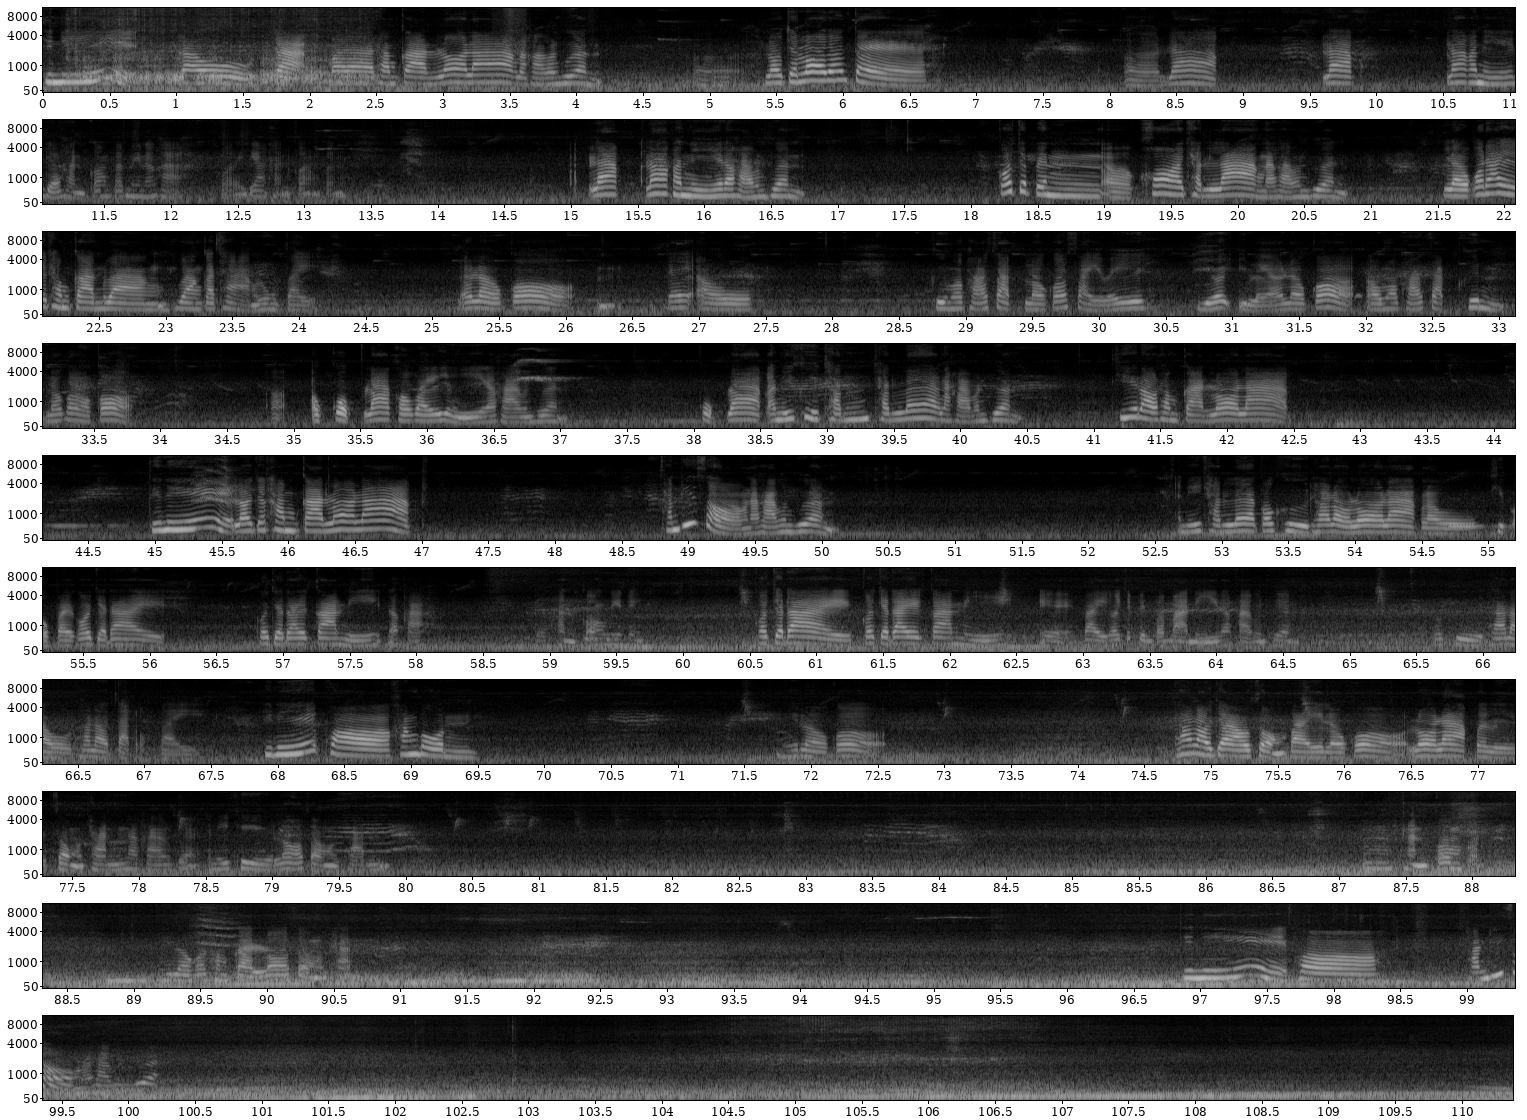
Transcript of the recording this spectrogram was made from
ทีนี้เราจะมาทำการล่อรากนะคะเพื่อนๆเเราจะล่อตั้งแต่เอ่อรากรากรากอันนี้ เดี๋ยวหันกล้องแป๊บนึงนะคะ ขออนุญาตหันกล้องก่อนรากรากอันนี้นะคะเพื่อนๆก็จะเป็นข้อชั้นล่างนะคะเพื่อนๆเราก็ได้ทำการวางวางกระถางลงไป แล้วเราก็ได้เอา คือมะพร้าวสับเราก็ใส่ไว้เยอะอยู่แล้วเราก็เอามะพร้าวสับขึ้น แล้วก็เราก็เอากบรากเขาไว้อย่างนี้นะคะเพื่อนกบรากอันนี้คือชั้นชั้นแรกนะคะเพื่อนที่เราทำการล่อราก ทีนี้เราจะทำการล่อรากชั้นที่สองนะคะเพื่อนๆ อันนี้ชั้นแรกก็คือถ้าเราล่อรากเราคลิปออกไปก็จะได้ ก็จะได้ก้านนี้นะคะ หันกล้องนิดหนึ่งก็จะได้ก็จะได้ก้านนี้เอใบก็จะเป็นประมาณนี้นะคะเพื่อนๆก็คือถ้าเราถ้าเราตัดออกไป ทีนี้พอข้างบน นี้เราก็ ถ้าเราจะเอาสองใบเราก็ล่อรากไปเลยสองชั้นนะคะเพื่อนอันนี้คือล่อสองชั้นหันกล้องก่อน นี่เราก็ทำการล่อสองชั้นทีนี้พอชั้นที่สองนะคะเพื่อน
